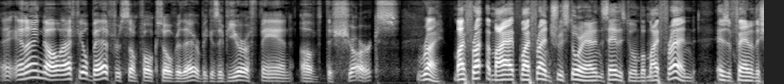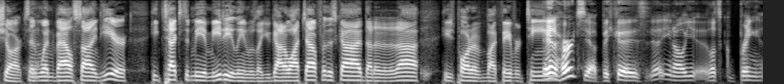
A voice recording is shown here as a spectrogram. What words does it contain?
and I know I feel bad for some folks over there because if you're a fan of the Sharks, Right. My friend, my my friend, true story. I didn't say this to him, but my friend is a fan of the Sharks, and when Val signed here, he texted me immediately and was like, "You got to watch out for this guy." Da da da da. He's part of my favorite team. it hurts you because uh, you know let's bring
